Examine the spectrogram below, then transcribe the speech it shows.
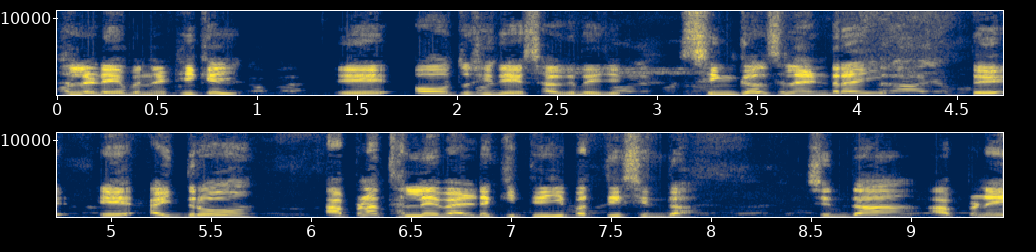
ਥੱਲੜੇ ਬੰਨੇ ਠੀਕ ਹੈ ਜੀ। ਇਹ ਉਹ ਤੁਸੀਂ ਦੇਖ ਸਕਦੇ ਜੀ ਸਿੰਗਲ ਸਿਲੰਡਰ ਹੈ ਜੀ। ਤੇ ਇਹ ਇਧਰੋਂ ਆਪਣਾ ਥੱਲੇ ਵੈਲਡ ਕੀਤੀ ਜੀ ਪੱਤੀ ਸਿੱਧਾ। ਸਿੱਧਾ ਆਪਣੇ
